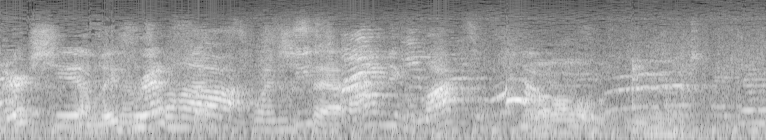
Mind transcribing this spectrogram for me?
There she is, Lisa's red behind the fox. swing She's finding lots of peanuts. Oh, yeah.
